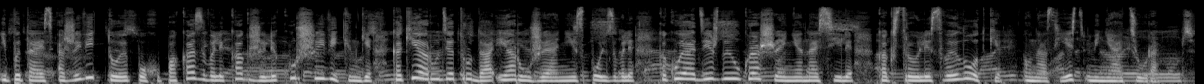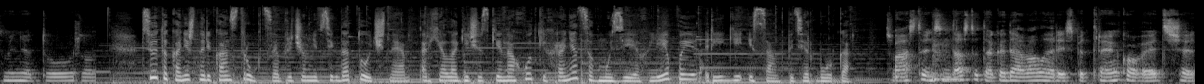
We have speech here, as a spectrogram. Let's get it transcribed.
и, пытаясь оживить ту эпоху, показывали, как жили курши и викинги, какие орудия труда и оружие они использовали, какую одежду и украшения носили, как строили свои лодки. У нас есть миниатюра. Все это, конечно, реконструкция, причем не всегда точная. Археологические находки хранятся в музеях Лепы, Риги и Санкт-Петербурга. 88. gadā Valērijas Петренко veica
